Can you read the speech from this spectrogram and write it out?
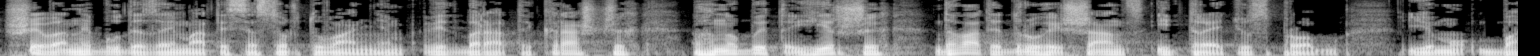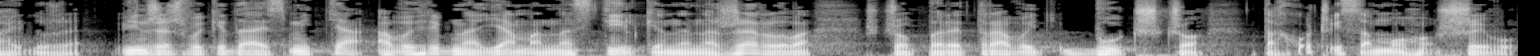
Шива не буде займатися сортуванням, відбирати кращих, гнобити гірших, давати другий шанс і третю спробу. Йому байдуже. Він же ж викидає сміття, а вигрібна яма настільки ненажерлива, що перетравить будь-що, та хоч і самого шиву.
